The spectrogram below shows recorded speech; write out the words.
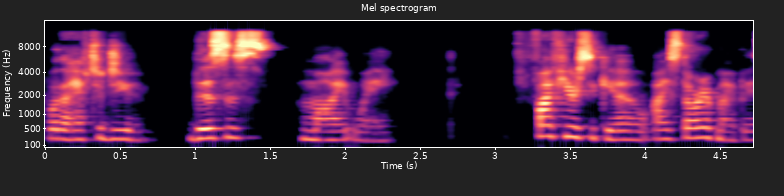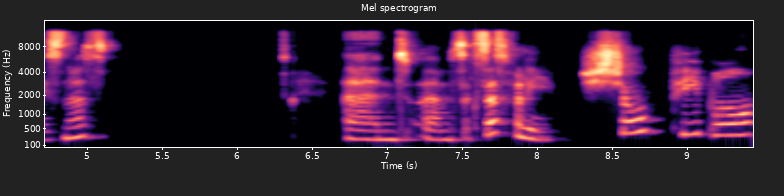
what I have to do. This is my way. Five years ago, I started my business and um, successfully showed people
